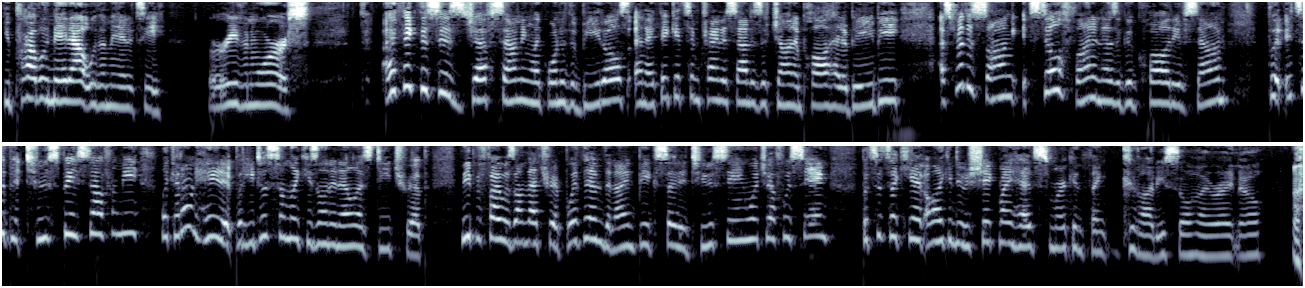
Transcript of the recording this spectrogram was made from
you probably made out with a manatee. Or even worse. I think this is Jeff sounding like one of the Beatles, and I think it's him trying to sound as if John and Paul had a baby. As for the song, it's still fun and has a good quality of sound, but it's a bit too spaced out for me. Like, I don't hate it, but he does sound like he's on an LSD trip. Maybe if I was on that trip with him, then I'd be excited too seeing what Jeff was seeing. but since I can't, all I can do is shake my head, smirk, and think, God, he's so high right now.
